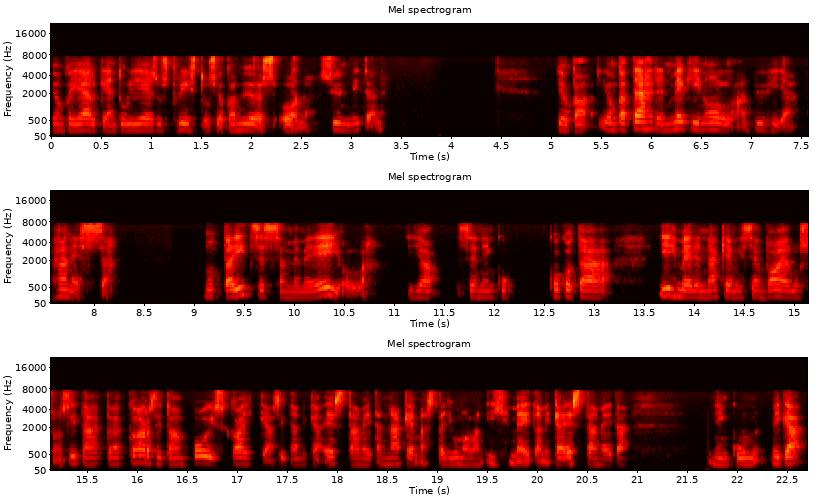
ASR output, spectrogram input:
jonka jälkeen tuli Jeesus Kristus, joka myös on synnitön, joka, jonka tähden mekin ollaan pyhiä hänessä. Mutta itsessämme me ei olla. Ja se niin kuin koko tämä ihmeiden näkemisen vaellus on sitä, että me karsitaan pois kaikkea sitä, mikä estää meitä näkemästä Jumalan ihmeitä, mikä estää meitä, niin kuin, mikä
